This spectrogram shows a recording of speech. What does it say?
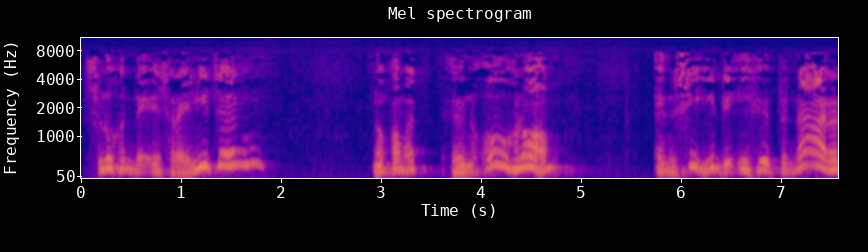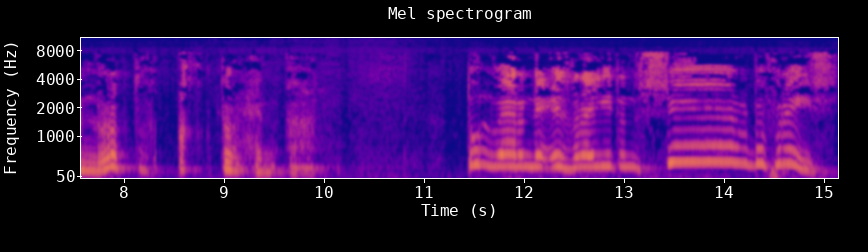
sloegen de Israëlieten, nog kwam het, hun ogen op, en zie, de Egyptenaren rukten achter hen aan. Toen werden de Israëlieten zeer bevreesd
